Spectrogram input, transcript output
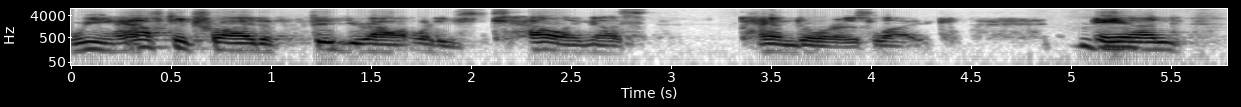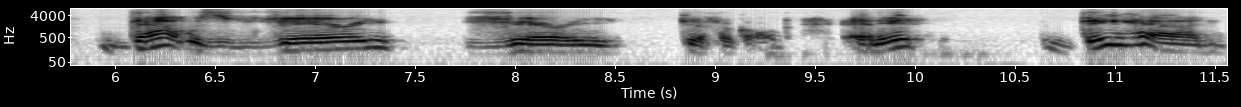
we have to try to figure out what he's telling us Pandora's like. Mm-hmm. And that was very, very difficult. And it they had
